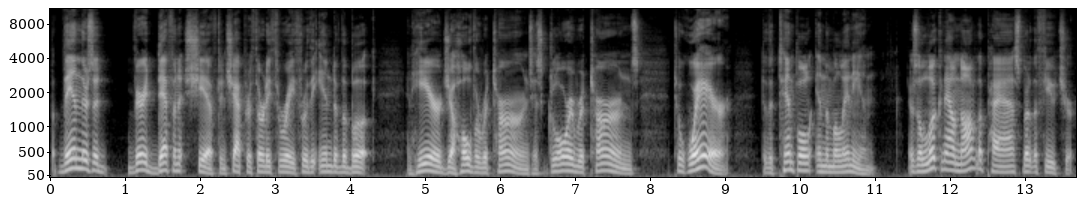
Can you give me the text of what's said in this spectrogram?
But then there's a very definite shift in chapter 33 through the end of the book. And here Jehovah returns, His glory returns to where? To the temple in the millennium. There's a look now not at the past, but at the future.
